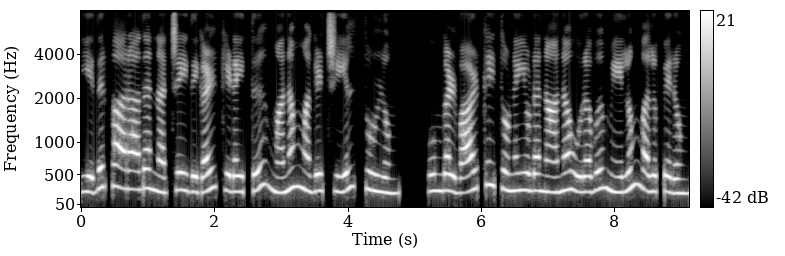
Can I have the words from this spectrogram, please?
எதிர்பாராத நற்செய்திகள் கிடைத்து மனம் மகிழ்ச்சியில் துள்ளும். உங்கள் வாழ்க்கை துணையுடனான உறவு மேலும் வலுப்பெறும்.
